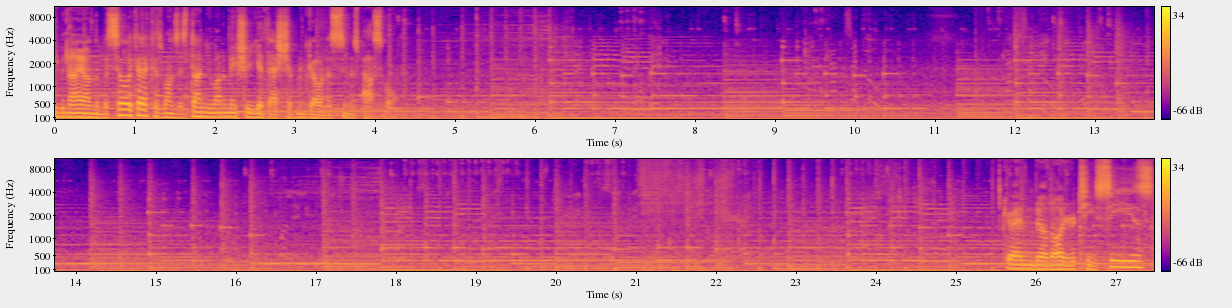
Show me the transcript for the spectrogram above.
Keep an eye on the Basilica because once it's done, you want to make sure you get that shipment going as soon as possible. Go ahead and build all your TCs.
